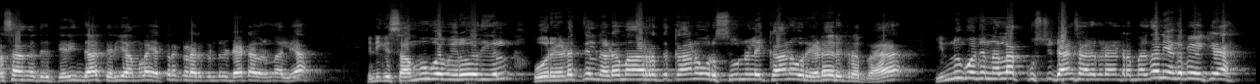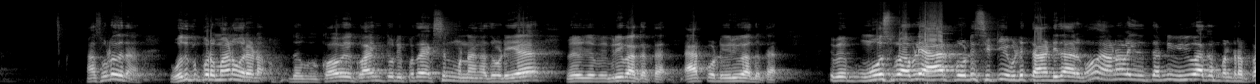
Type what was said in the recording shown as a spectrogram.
அரசாங்கத்துக்கு தெரிந்தா தெரியாமலா எத்தனை கடை இருக்குன்ற டேட்டா வருமா இல்லையா? இன்னைக்கு சமூக விரோதிகள் ஒரு இடத்தில் நடமாடுறதுக்கான ஒரு சூழ்நிலைக்கான ஒரு இடம் இருக்கிறப்ப இன்னும் கொஞ்சம் நல்லா குஸ்டி டான்ஸ் ஆடுங்கடான்ற மாதிரி தான் நீ அங்கே போய் வைக்கிற? நான் சொல்கிறதுண்ணா ஒதுக்குப்புறமான ஒரு இடம். இந்த கோவை கோயம்புத்தூர் இப்போ தான் எக்ஸ்டெண்ட் பண்ணாங்க. அதோடைய விரிவாக்கத்தை ஏர்போர்ட் விரிவாக்கத்தை. இப்போ மோஸ்ட் ப்ராப்ளி ஏர்போர்ட்டு சிட்டியை விட்டு தாண்டி தான் இருக்கும். ஆனால் இது தண்ணி விரிவாக்கம் பண்ணுறப்ப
